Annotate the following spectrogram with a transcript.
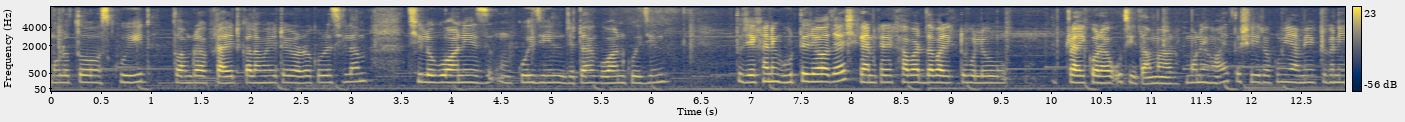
মূলত স্কুইড তো আমরা ফ্রাইড কালামারিটাই অর্ডার করেছিলাম। ছিল গোয়ানিজ কুইজিন যেটা গোয়ান কুইজিন তো যেখানে ঘুরতে যাওয়া যায়, সেখানকার খাবার দাবার একটু হলেও ট্রাই করা উচিত আমার মনে হয়। তো সেই রকমই আমি একটুখানি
